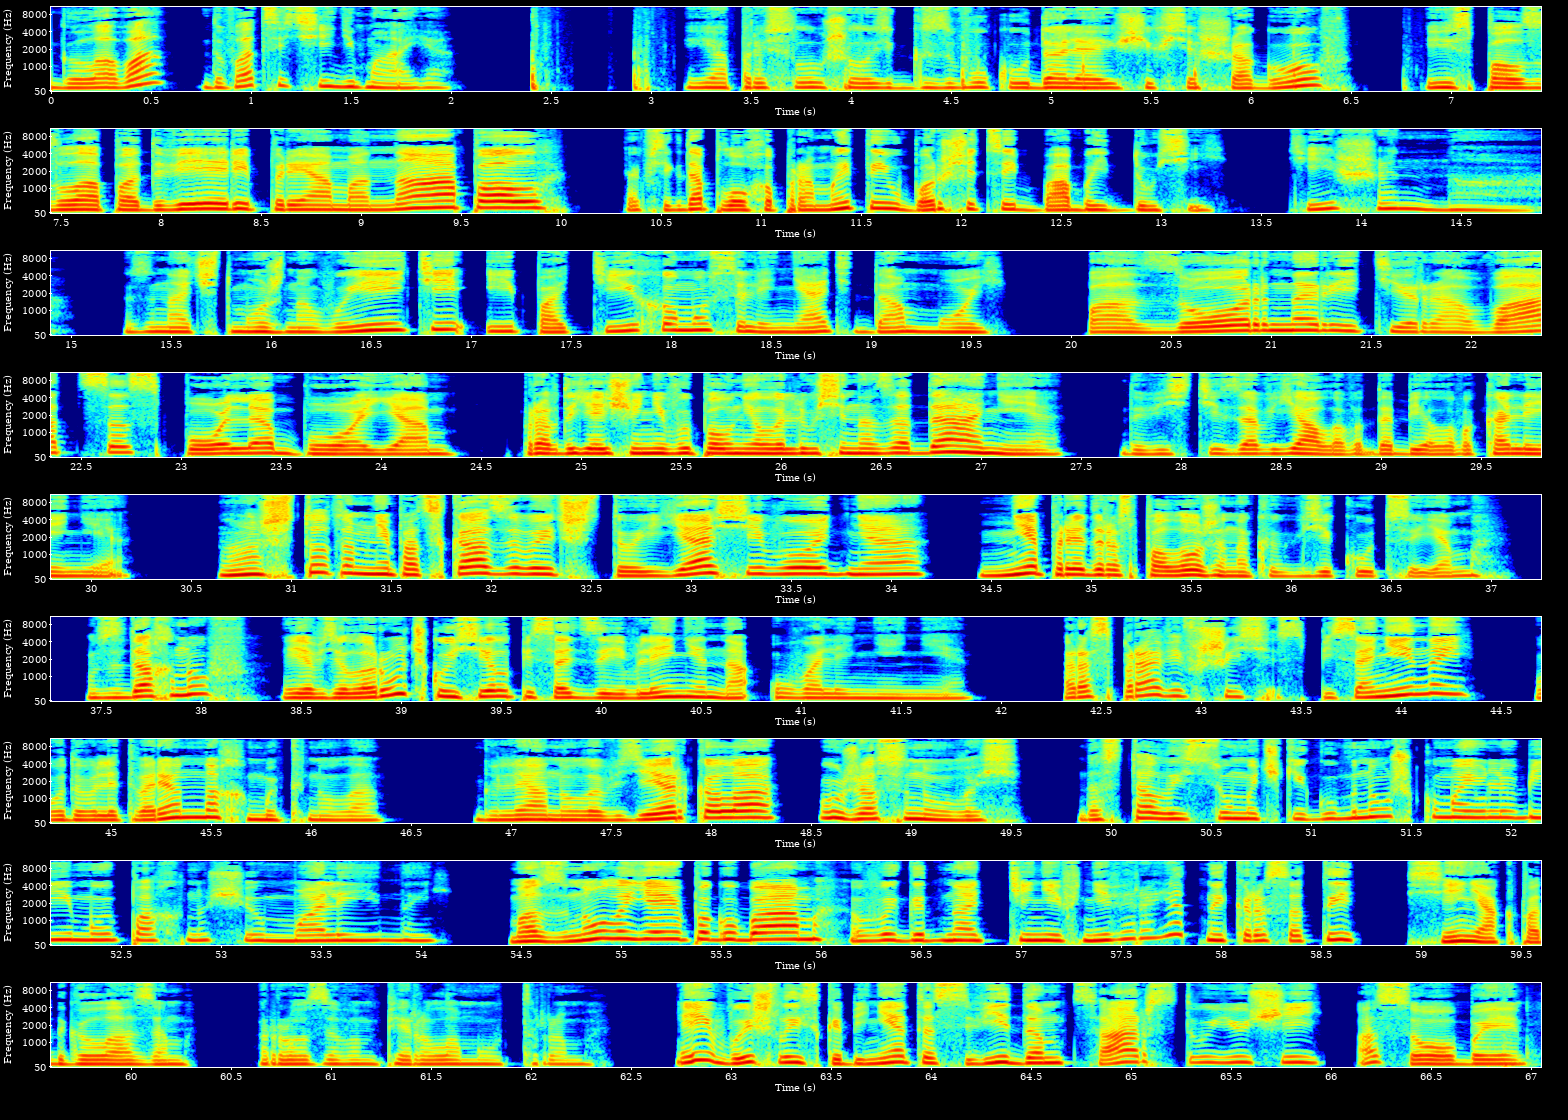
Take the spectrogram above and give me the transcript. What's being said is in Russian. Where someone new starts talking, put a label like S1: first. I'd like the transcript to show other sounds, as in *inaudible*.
S1: Глава двадцать седьмая. Я прислушалась к звуку удаляющихся шагов и сползла по двери прямо на пол, как всегда плохо промытой уборщицей бабой Дусей. Тишина. Значит, можно выйти и по-тихому слинять домой. Позорно ретироваться с поля боя. Правда, я еще не выполнила Люсина задание довести Завьялова до белого коленя. Но что-то мне подсказывает, что я сегодня не предрасположена к экзекуциям. Вздохнув, я взяла ручку и села писать заявление на увольнение. Расправившись с писаниной, удовлетворенно хмыкнула. Глянула в зеркало, ужаснулась. Достала из сумочки губнушку мою любимую, пахнущую малиной. Мазнула ею по губам, выгодно оттенив невероятной красоты синяк под глазом, розовым перламутром. И вышла из кабинета с видом царствующей особы.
